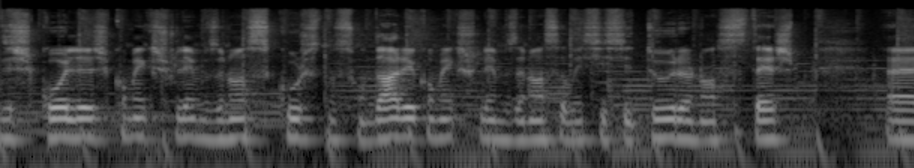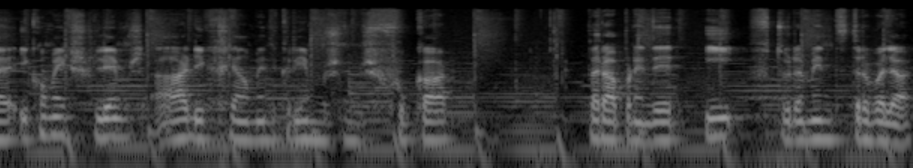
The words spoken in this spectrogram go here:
de escolhas, como é que escolhemos o nosso curso no secundário, como é que escolhemos a nossa licenciatura, o nosso TESP e como é que escolhemos a área que realmente queríamos nos focar para aprender e futuramente trabalhar.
